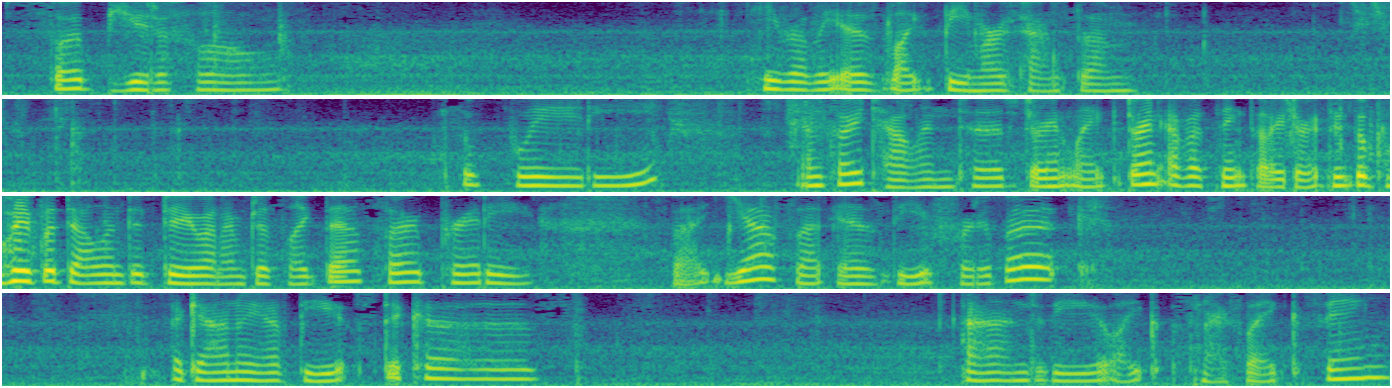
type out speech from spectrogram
So beautiful. He really is like the most handsome. So pretty and so talented. Don't like, don't ever think that I don't think the boys are talented too, and I'm just like, they're so pretty. But yes, that is the photo book. Again, we have the stickers and the like snowflake thing.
